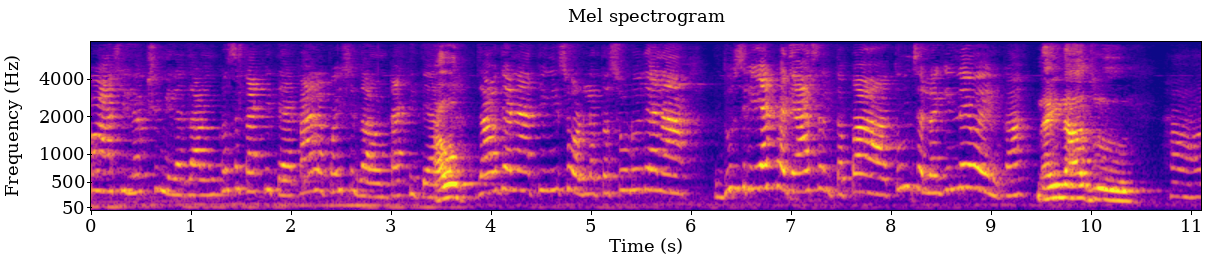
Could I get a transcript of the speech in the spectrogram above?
अशी लक्ष्मीला जाळून कसं टाकी त्या कायला पैसे जाळून टाकी त्या अहो. जाऊ द्या ना तिने सोडलं तर सोडू द्या ना. दुसरी एखादी असेल तर पा तुमचं लगीन नाही होईल का? नाही ना अजून. हा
